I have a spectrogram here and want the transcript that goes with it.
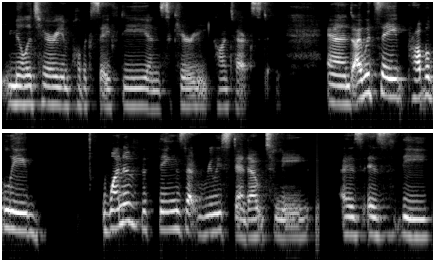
military and public safety and security context. And I would say probably one of the things that really stand out to me is, is the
